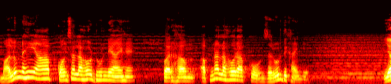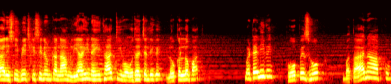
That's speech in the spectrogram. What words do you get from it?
मालूम नहीं आप कौन सा लाहौर ढूँढने आए हैं, पर हम अपना लाहौर आपको ज़रूर दिखाएँगे। यार इसी बीच किसी ने उनका नाम लिया ही नहीं था कि वो उधर चली गई? लोकल लो बात। But anyway hope is hope बताया ना आपको?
